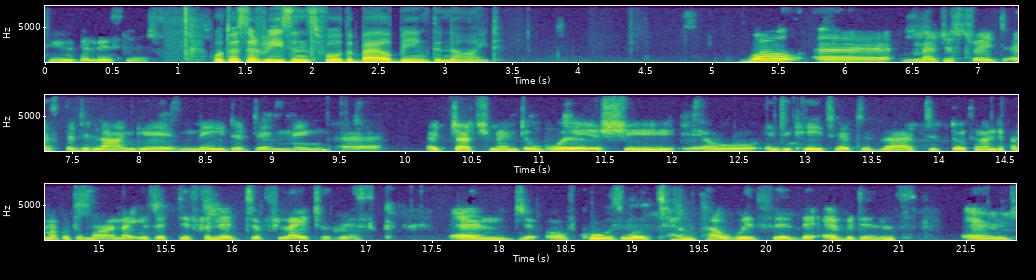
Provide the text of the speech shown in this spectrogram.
to the listeners. What was the reasons for the bail being denied? Well, uh, Magistrate Esther DeLange made a damning uh, a judgment where she uh, indicated that Dr. Nandi Pamakutumana is a definite flight risk and, of course, will tamper with the evidence and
